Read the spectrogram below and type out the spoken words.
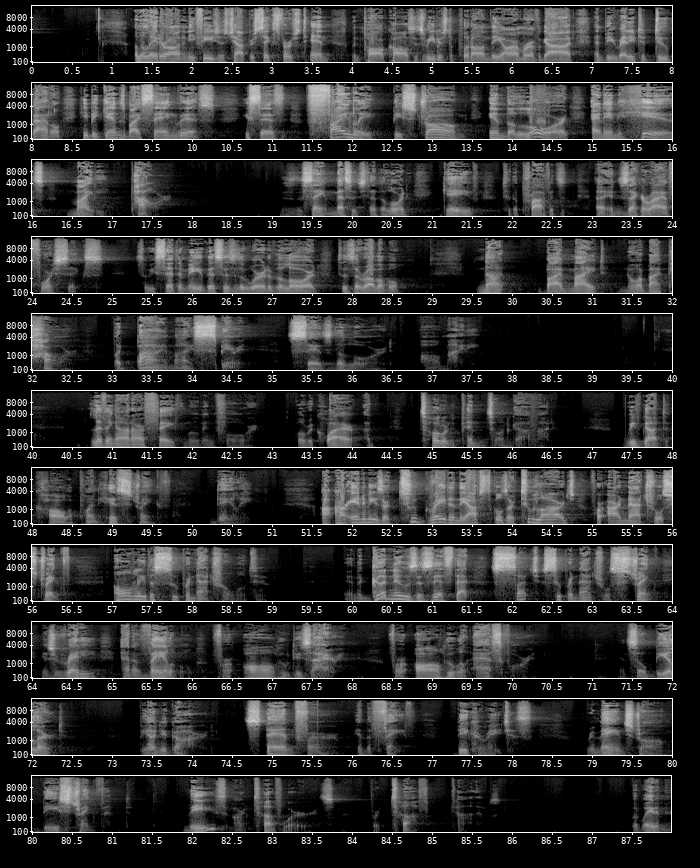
A little later on in Ephesians chapter 6, verse 10, when Paul calls his readers to put on the armor of God and be ready to do battle, he begins by saying this. He says, Finally, be strong in the Lord and in his mighty power. This is the same message that the Lord gave to the prophets uh, in Zechariah 4 6. So he said to me, This is the word of the Lord to Zerubbabel, not by might nor by power, but by my spirit, says the Lord Almighty. Living out our faith moving forward will require a total dependence on God. We've got to call upon His strength daily. Our, enemies are too great and the obstacles are too large for our natural strength. Only the supernatural will do. And the good news is this that such supernatural strength is ready and available for all who desire it, for all who will ask for it. And so be alert, be on your guard, stand firm in the faith, be courageous, remain strong, be strengthened. These are tough words for tough times. But wait a minute.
